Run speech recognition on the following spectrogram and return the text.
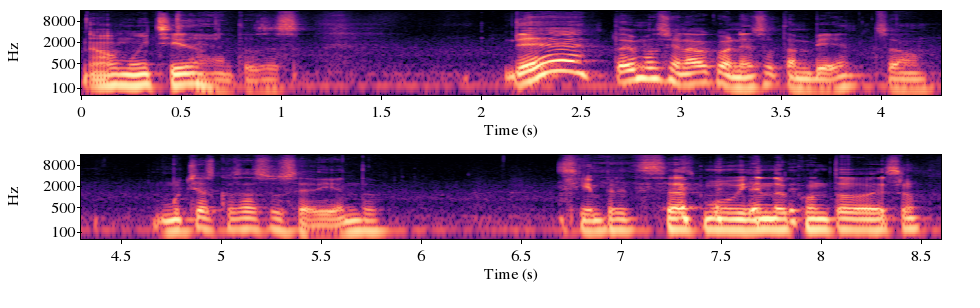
No, muy chido. Yeah, entonces, yeah, estoy emocionado con eso también. So, muchas cosas sucediendo. Siempre te estás moviendo con todo eso.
